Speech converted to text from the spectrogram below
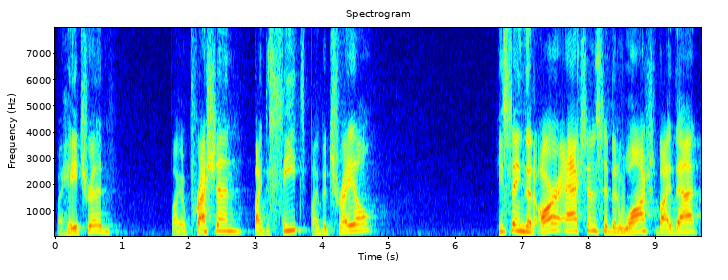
by hatred, by oppression, by deceit, by betrayal. He's saying that our actions have been washed by that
